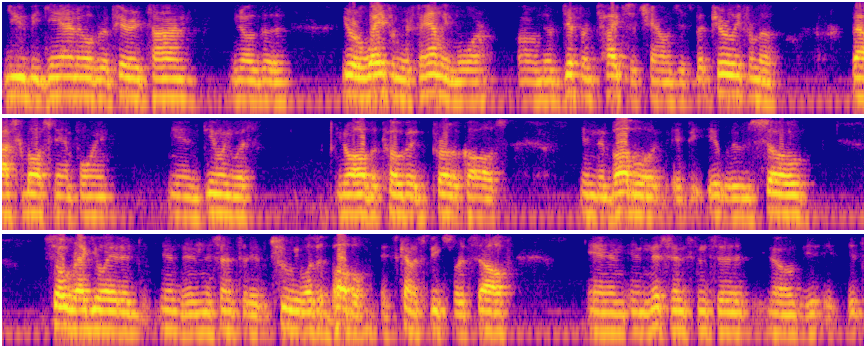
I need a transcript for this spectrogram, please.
you began over a period of time, you know, the you're away from your family more. Um, there are different types of challenges, but purely from a basketball standpoint, and dealing with, you know, all the COVID protocols in the bubble, it, it was so so regulated in, in the sense that it truly was a bubble. It kind of speaks for itself. And in this instance, uh, you know, it, it's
